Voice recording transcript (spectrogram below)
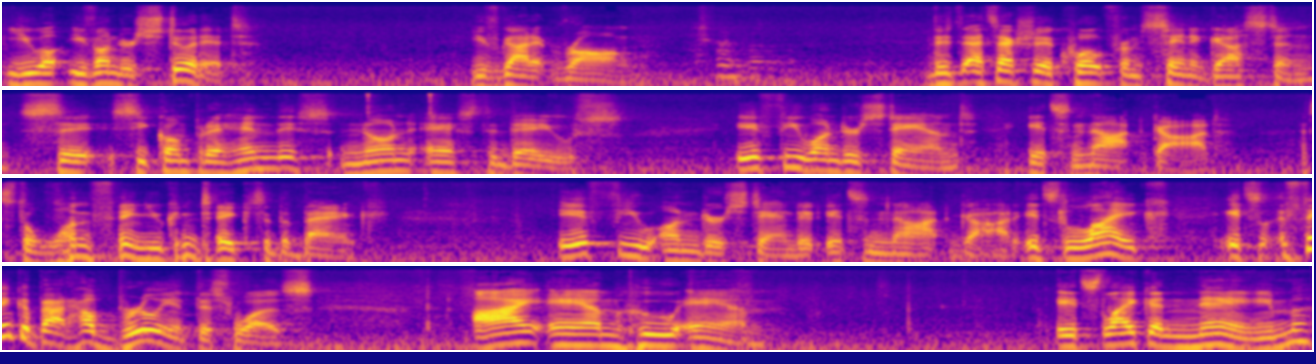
you, you've understood it, you've got it wrong. That's actually a quote from St. Augustine. Si, si comprehendes, non est Deus. If you understand, it's not God. That's the one thing you can take to the bank. If you understand it, it's not God. It's like, it's, think about how brilliant this was. I am who am. It's like a name,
